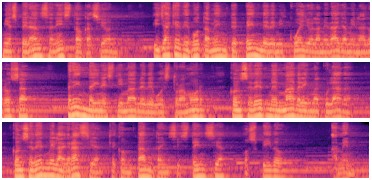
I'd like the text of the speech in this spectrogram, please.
mi esperanza en esta ocasión, y ya que devotamente pende de mi cuello la medalla milagrosa, prenda inestimable de vuestro amor, concededme, Madre Inmaculada, concededme la gracia que con tanta insistencia os pido. Amén.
